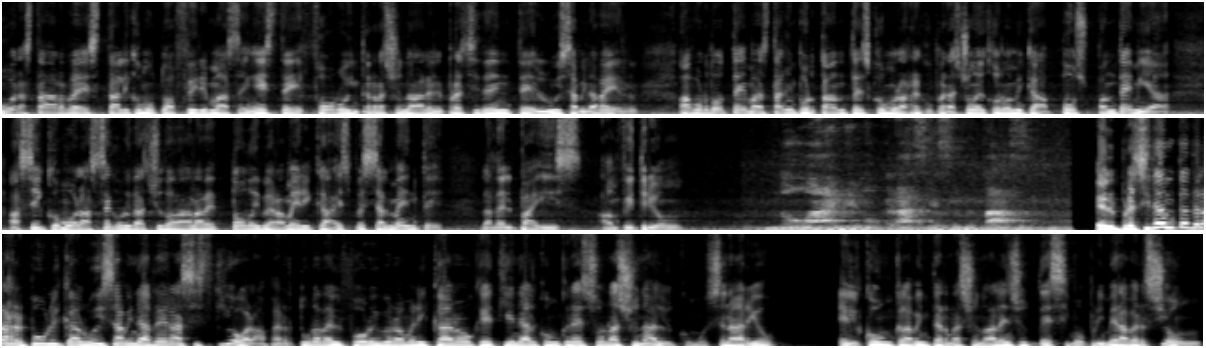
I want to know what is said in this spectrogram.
Muy buenas tardes. Tal y como tú afirmas, en este foro internacional el presidente Luis Abinader abordó temas tan importantes como la recuperación económica post-pandemia, así como la seguridad ciudadana de toda Iberoamérica, especialmente la del país anfitrión. No hay democracia sin paz. El presidente de la República, Luis Abinader, asistió a la apertura del foro iberoamericano que tiene al Congreso Nacional como escenario. El cónclave internacional en su decimoprimera versión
